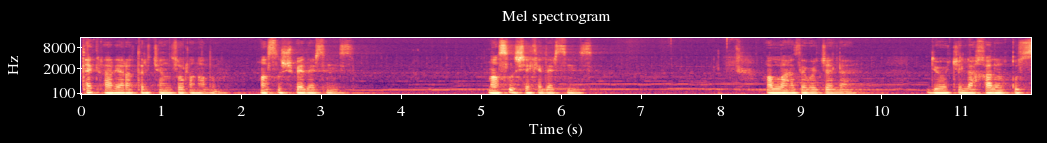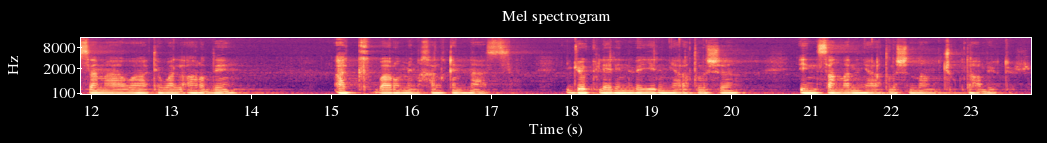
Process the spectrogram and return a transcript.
tekrar yaratırken zorlanalım. Nasıl şüphe edersiniz? Nasıl şek edersiniz? Allah Azze ve Celle diyor ki la halqus semavati vel ardi akbaru min halqin nas göklerin ve yerin yaratılışı insanların yaratılışından çok daha büyüktür.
